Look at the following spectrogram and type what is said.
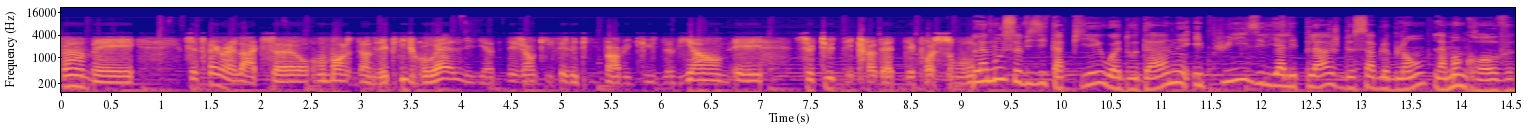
fin, mais c'est très relax. Euh, on mange dans les petites ruelles. Il y a des gens qui font des petits barbecues de viande et surtout des crevettes, des poissons. La mousse se visite à pied ou à dos d'âne et puis il y a les plages de sable blanc, la mangrove.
